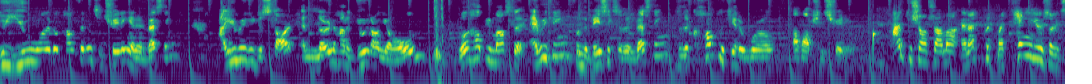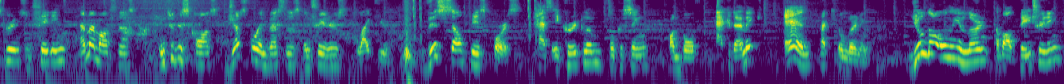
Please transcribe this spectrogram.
Do you want to build confidence in trading and investing? Are you ready to start and learn how to do it on your own? We'll help you master everything from the basics of investing to the complicated world of options trading. I'm Tushar Sharma and I've put my 10 years of experience in trading and my masters into this course just for investors and traders like you. This self-paced course has a curriculum focusing on both academic and practical learning. You'll not only learn about day trading,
